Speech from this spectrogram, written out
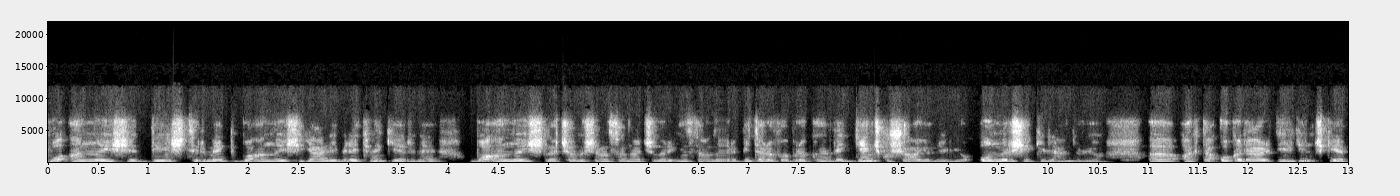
Bu anlayışı değiştirmek, bu anlayışı yerle bir etmek yerine bu anlayışla çalışan sanatçıları, insanları bir tarafa bırakıyor ve genç kuşağa yöneliyor. Onları şekillendiriyor. Hatta o kadar ilginç ki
